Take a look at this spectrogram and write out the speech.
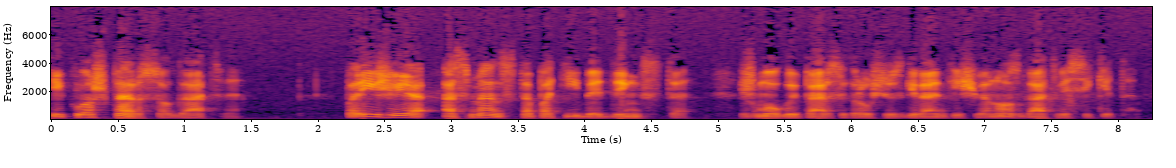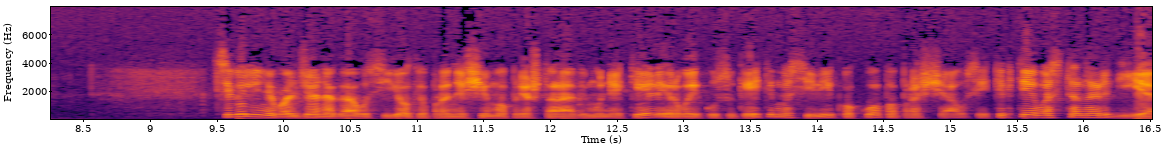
į Klošperso gatvę. Paryžiuje asmens tapatybė dingsta, žmogui persikraušius gyventi iš vienos gatvės į kitą. Civilinė valdžia negavusi jokio pranešimo prieštaravimų nekėlė ir vaikų sukeitimas įvyko kuo paprasčiausiai. Tik tėvas Tenardie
